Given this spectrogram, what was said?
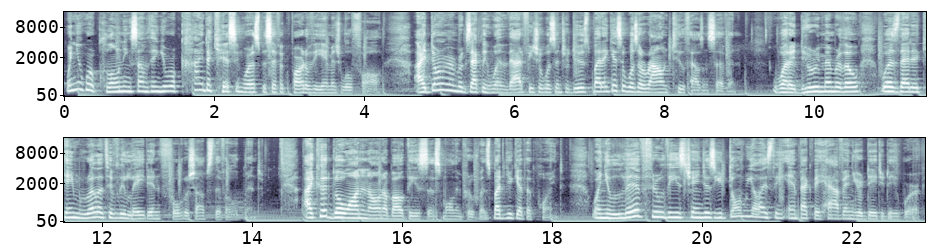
when you were cloning something, you were kinda guessing where a specific part of the image will fall. I don't remember exactly when that feature was introduced, but I guess it was around 2007. What I do remember though was that it came relatively late in Photoshop's development. I could go on and on about these uh, small improvements, but you get the point. When you live through these changes, you don't realize the impact they have in your day to day work.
